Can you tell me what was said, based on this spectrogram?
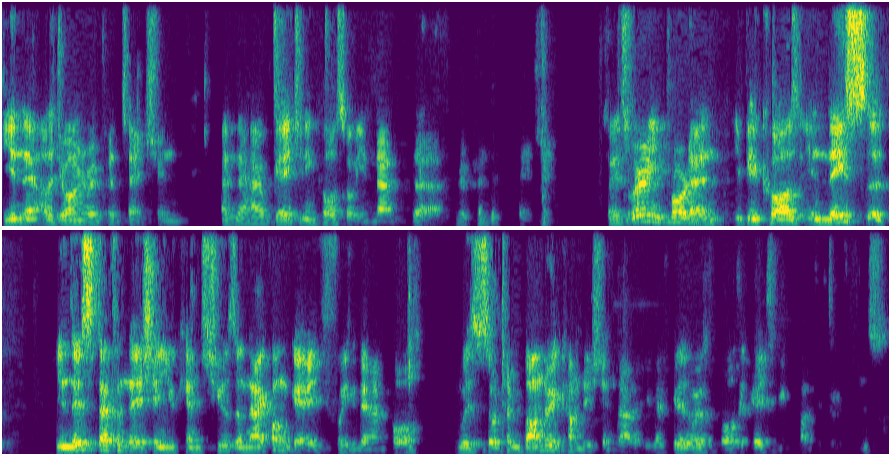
in the adjoint representation, and they have gauging also in that uh, representation. So it's very important because in this, uh, in this definition, you can choose a light-cone gauge, for example, with certain boundary condition that you can get with all the gauging contributions.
